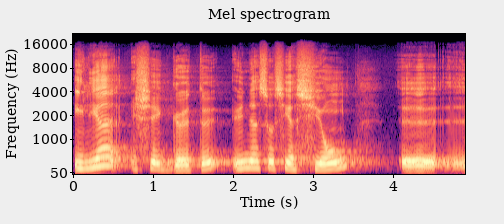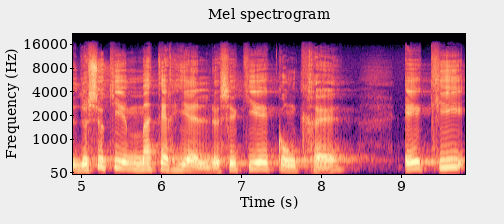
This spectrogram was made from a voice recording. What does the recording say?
Il y a chez Goethe une association euh, de ce qui est matériel, de ce qui est concret et qui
